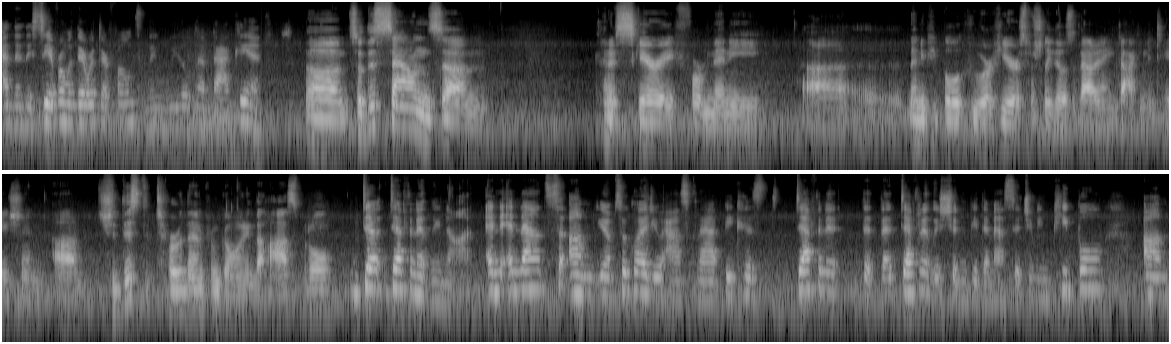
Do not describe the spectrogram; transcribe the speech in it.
And then they see everyone there with their phones, and they wheel them back in. Um, so this sounds um, kind of scary for many many people who are here, especially those without any documentation, um, should this deter them from going to the hospital? De- definitely not. And and that's um, you know I'm so glad you asked that because definite that, that definitely shouldn't be the message. I mean, people. Um,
